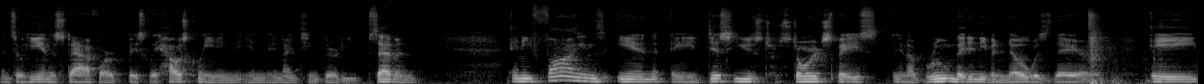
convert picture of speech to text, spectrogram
and so he and his staff are basically house cleaning in, in 1937. And he finds in a disused storage space in a room they didn't even know was there a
